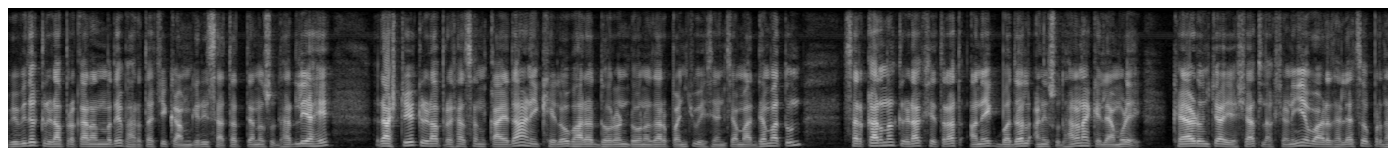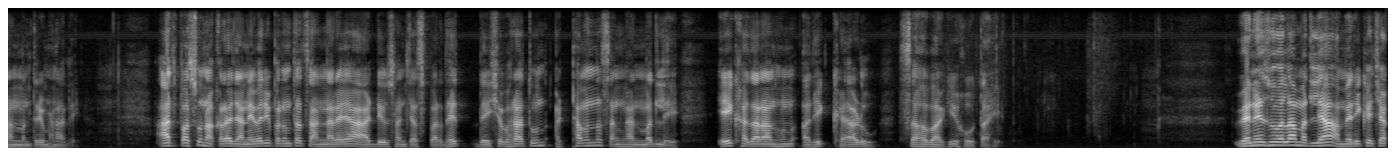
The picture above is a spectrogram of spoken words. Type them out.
विविध क्रीडा प्रकारांमध्ये भारताची कामगिरी सातत्यानं सुधारली आहे. राष्ट्रीय क्रीडा प्रशासन कायदा आणि खेलो भारत धोरण दोन हजार पंचवीस यांच्या माध्यमातून सरकारनं क्रीडा क्षेत्रात अनेक बदल आणि सुधारणा केल्यामुळे खेळाडूंच्या यशात लक्षणीय वाढ झाल्याचं प्रधानमंत्री म्हणाले. आजपासून अकरा जानेवारीपर्यंत चालणाऱ्या या आठ दिवसांच्या स्पर्धेत देशभरातून अठ्ठावन्न संघांमधले एक हजारांहून अधिक खेळाडू सहभागी होत आहेत. व्हेनेझुएलामधल्या अमेरिकेच्या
